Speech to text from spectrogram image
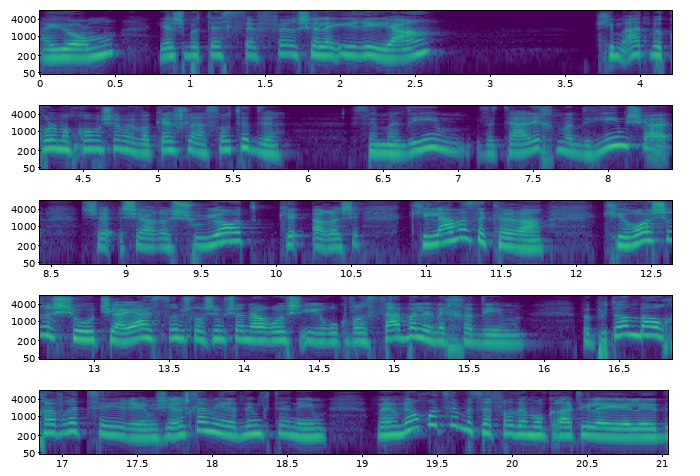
היום יש בתי ספר של העירייה, כמעט בכל מקום שמבקש לעשות את זה. זה מדהים, זה תהליך מדהים ש, ש, שהרשויות, הרש, כי למה זה קרה? כי ראש רשות שהיה 20-30 שנה ראש עיר, הוא כבר סבא לנכדים, ופתאום באו חבר'ה צעירים שיש להם ילדים קטנים, והם גם רוצים בית ספר דמוקרטי לילד,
